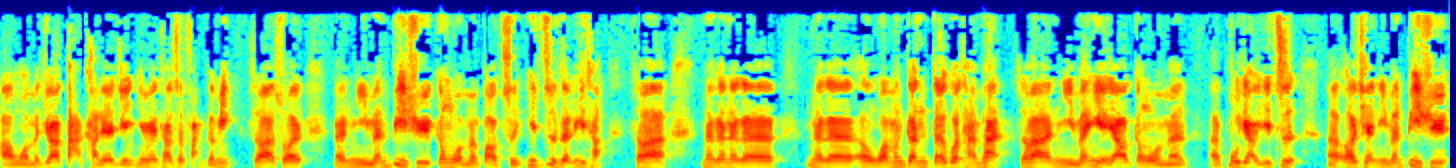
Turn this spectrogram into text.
啊，我们就要打卡列金，因为他是反革命，是吧？说呃你们必须跟我们保持一致的立场，是吧？那个那个那个呃我们跟德国谈判，是吧？你们也要跟我们呃步调一致，呃而且你们必须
